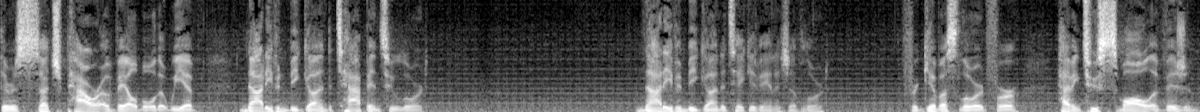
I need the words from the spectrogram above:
There is such power available that we have not even begun to tap into, Lord. Not even begun to take advantage of, Lord. Forgive us, Lord, for having too small a vision.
